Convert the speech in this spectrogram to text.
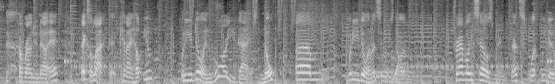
around you now, eh? Thanks a lot. C- can I help you? What are you doing? Who are you guys? Nope. Um, what are you doing? Let's see what he's doing. Traveling salesman. That's what we do.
